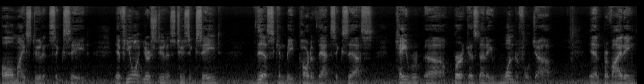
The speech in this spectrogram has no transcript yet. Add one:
all my students succeed. If you want your students to succeed, this can be part of that success. Kay uh, Burke has done a wonderful job in providing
